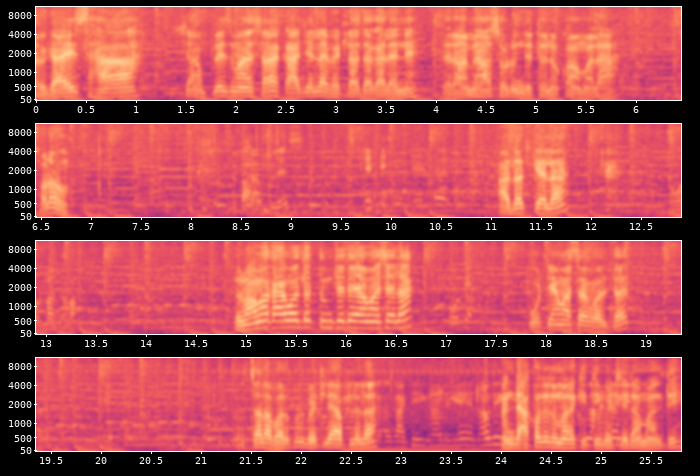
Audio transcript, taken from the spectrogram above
तर गाईस हा शॅम्पलेज मासा काजलला भेटला होता गाल्याने तर आम्ही हा सोडून देतो नको आम्हाला हा. सोडव. आजाद केला. तर मामा काय बोलतात तुमच्या त्या माशाला? पोट्या. मासा बोलतात. चला भरपूर भेटले आपल्याला. आणि दाखवतो तुम्हाला किती भेटलेत आम्हाला ते.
